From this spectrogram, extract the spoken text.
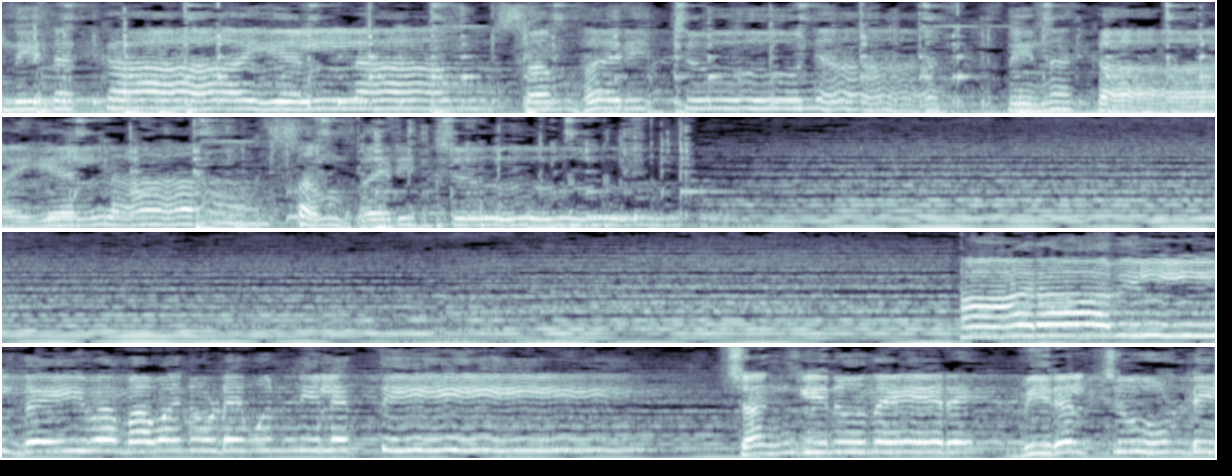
നിനക്കായെല്ലാം സംഭരിച്ചു ഞാൻ. നിനക്കായെല്ലാം സംഭരിച്ചു. ആരാവിൽ ദൈവം അവനുടെ മുന്നിലെത്തി. ചങ്കിനു നേരെ വിരൽ ചൂണ്ടി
